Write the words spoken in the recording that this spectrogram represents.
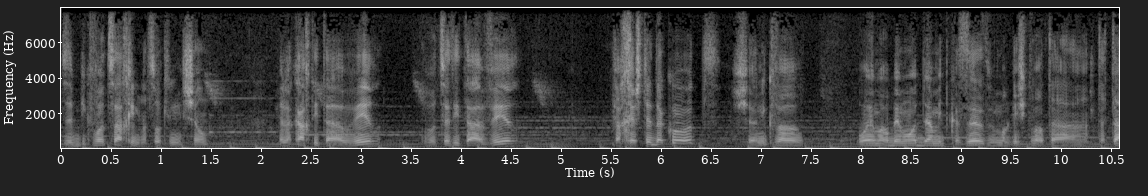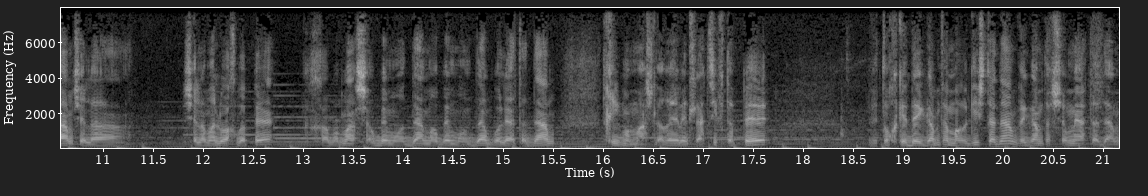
זה בעקבות צחי לנסות לנשום. ולקחתי את האוויר, והוצאתי את האוויר, ואחרי שתי דקות, שאני כבר רואים הרבה מאוד דם מתקזז ומרגיש כבר את הטעם של, ה, של המלוח בפה, ככה ממש הרבה מאוד דם, הרבה מאוד דם, בולע את הדם, התחיל ממש לרדת, להציף את הפה, ותוך כדי גם אתה מרגיש את הדם וגם אתה שומע את הדם,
